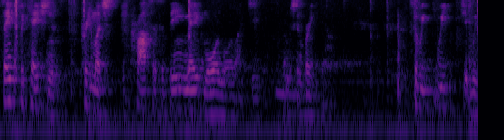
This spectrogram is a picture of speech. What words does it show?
Sanctification is pretty much the process of being made more and more like Jesus. I'm just going to break it down. so we, we, we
